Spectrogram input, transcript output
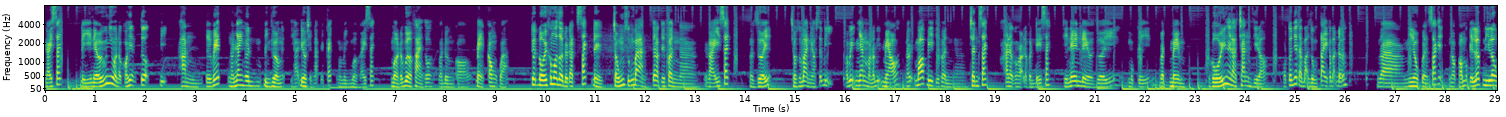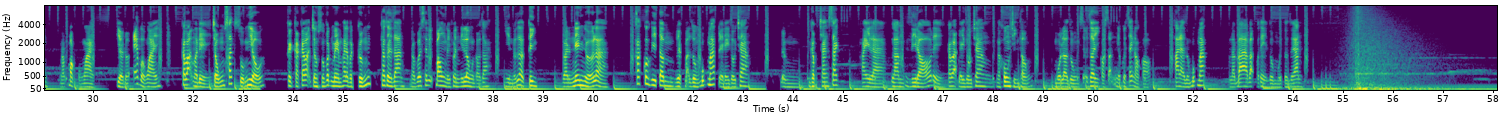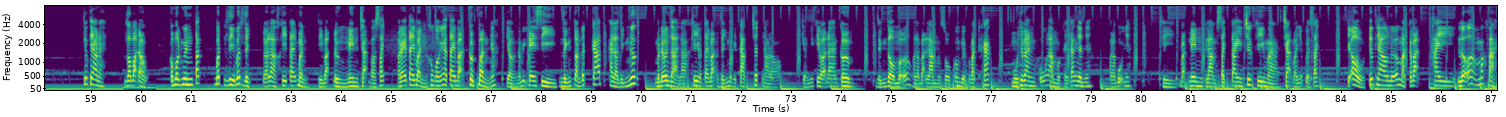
gáy sách. Để ý nếu như mà nó có hiện tượng bị hằn cái vết nó nhanh hơn bình thường ấy, thì hãy điều chỉnh lại cái cách mà mình mở gáy sách. Mở nó vừa phải thôi và đừng có bẻ cong quá tuyệt đối không bao giờ được đặt sách để chống xuống bàn. Tức là cái phần uh, gáy sách ở dưới chống xuống bàn nó sẽ bị nó bị nhăn mà nó bị méo nó bị móp đi cái phần uh, chân sách hay là còn gọi là phần đế sách. Thì nên để ở dưới một cái vật mềm gối hay là chăn gì đó. Hoặc tốt nhất là bạn dùng tay các bạn đỡ. Và nhiều quyển sách ấy nó có một cái lớp ni lông nó bọc ở ngoài kiểu nó ép ở ngoài ấy. các bạn mà để chống sách xuống nhiều ấy, kể cả các bạn chống xuống vật mềm hay là vật cứng ấy, theo thời gian nó vẫn sẽ bị bong cái phần ni lông đó ra. Nhìn nó rất là kinh và nên nhớ là khắc có ghi tâm việc bạn dùng bookmark để đánh dấu trang. Đừng gập trang sách hay là làm gì đó để các bạn đánh dấu trang nó không chính thống. Một là dùng sợi dây có sẵn, nếu quyển sách nào có. Hai là dùng bookmark, là ba bạn có thể dùng một tờ giấy ăn. Tiếp theo này, do bạn ẩu. Có một nguyên tắc bất di bất dịch đó là khi tay bẩn thì bạn đừng nên chạm vào sách. Ở đây tay bẩn không có nghĩa là tay bạn cực bẩn nhá. Kiểu nó bị đen xì, dính toàn đất cát hay là dính nước. Mà đơn giản là khi mà tay bạn dính một cái tạp chất nào đó, kiểu như khi bạn đang ăn cơm, dính dầu mỡ hoặc là bạn làm một số công việc vặt khác mùi thức ăn cũng là một cái tác nhân nhé hoặc là bụi nhé thì bạn nên làm sạch tay trước khi mà chạm vào những quyển sách. Cái ẩu tiếp theo nữa mà các bạn hay lỡ mắc phải,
